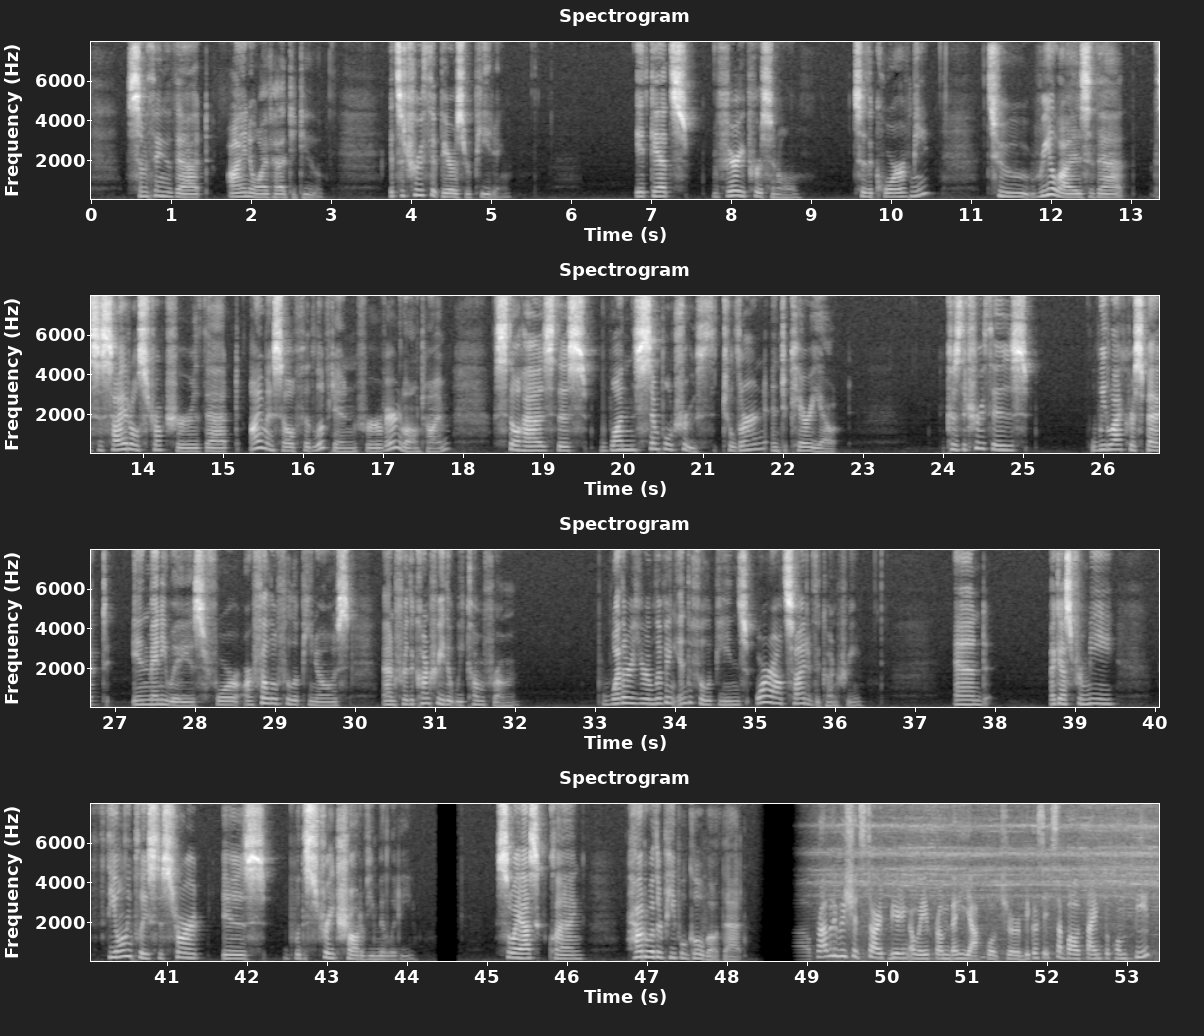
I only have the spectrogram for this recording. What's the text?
something that I know I've had to do, it's a truth that bears repeating it gets very personal to the core of me to realize that the societal structure that I myself had lived in for a very long time still has this one simple truth to learn and to carry out. Because the truth is, we lack respect in many ways for our fellow Filipinos and for the country that we come from, whether you're living in the Philippines or outside of the country. And I guess for me, the only place to start is with a straight shot of humility. So I asked Klang, how do other people go about that? Uh, probably we should start veering away from the hiya culture because it's about time to compete.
